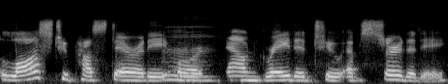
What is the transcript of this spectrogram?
lost to posterity mm. or downgraded to absurdity.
